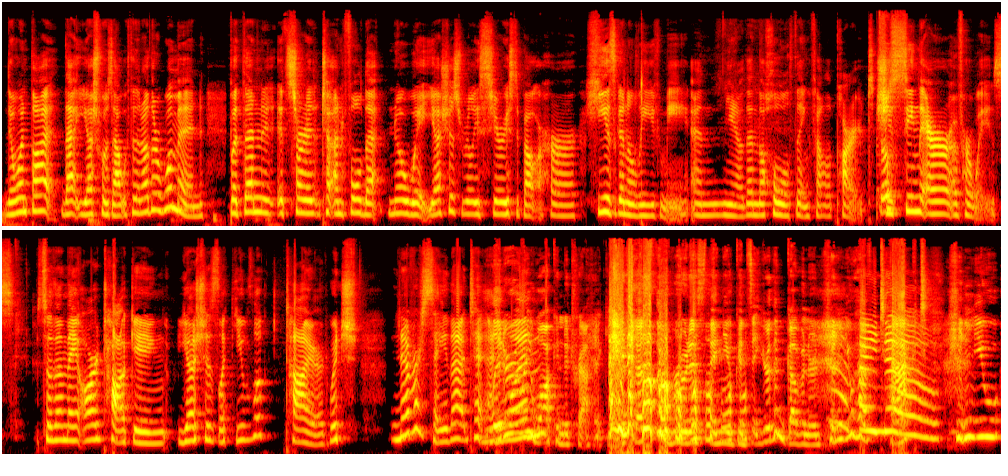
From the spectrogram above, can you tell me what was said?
no one thought that Yash was out with another woman. But then it started to unfold that no, wait, Yash is really serious about her. He's gonna leave me. And, you know, then the whole thing fell apart. Those- She's seeing the error of her ways. So then they are talking. Yash is like, You look tired, which never say that to Literally anyone. Literally walk into traffic. That's the rudest thing you could say. You're the governor. Shouldn't you have tact? Shouldn't you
